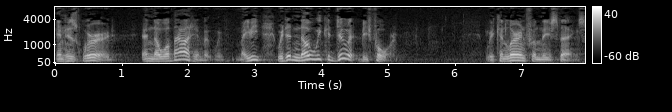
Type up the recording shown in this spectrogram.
in His Word and know about Him. But we, maybe we didn't know we could do it before. We can learn from these things.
